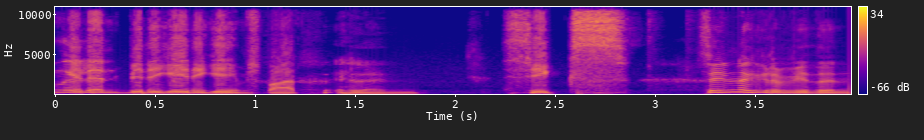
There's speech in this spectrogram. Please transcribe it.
kung ilan binigay ni GameSpot? Ilan? 6. Sino nag-review dun?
